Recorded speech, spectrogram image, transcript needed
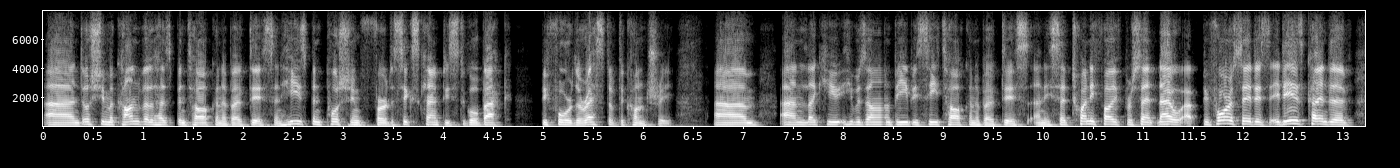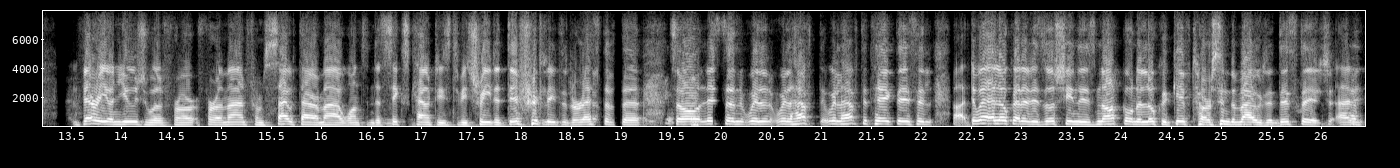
And Oisin McConville has been talking about this, and he's been pushing for the six counties to go back before the rest of the country. Um, and like he, he was on BBC talking about this, and he said 25%. Now, uh, before I say this, it is kind of very unusual for, for a man from South Armagh wanting the six counties to be treated differently to the rest of the. So listen, we'll we'll have to we'll have to take this. And, uh, the way I look at it is, Oisin is not going to look a gift horse in the mouth at this stage. And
